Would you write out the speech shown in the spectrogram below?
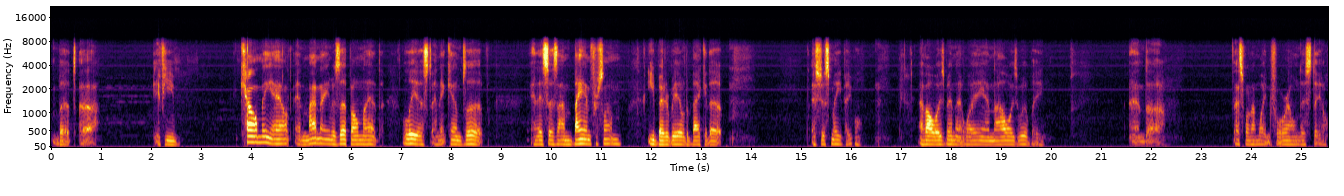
But, uh, if you call me out and my name is up on that list and it comes up and it says I'm banned for something, you better be able to back it up. That's just me, people. I've always been that way and I always will be. And uh, that's what I'm waiting for on this deal.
